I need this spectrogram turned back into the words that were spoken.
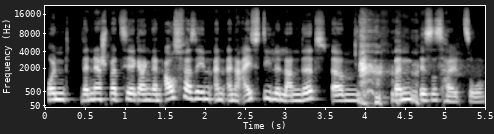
Und wenn der Spaziergang dann aus Versehen an einer Eisdiele landet, ähm, dann ist es halt so.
